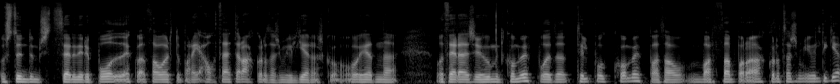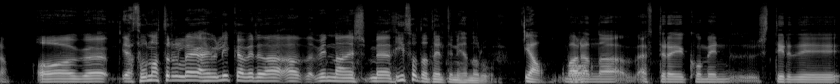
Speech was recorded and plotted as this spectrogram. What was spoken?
og stundum þegar þér er bóðið eitthvað þá ertu bara já þetta er akkurat það sem ég vil gera sko og hérna og þegar þessi hugmynd kom upp og þetta tilbúð kom upp að þá var það bara akkurat það sem ég vildi gera Og uh, já, þú náttúrulega hefur líka verið að, vinna eins með íþóttadeildinni hérna rúf. Já, var Og- hérna eftir að ég kom inn styrði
